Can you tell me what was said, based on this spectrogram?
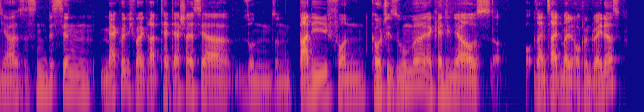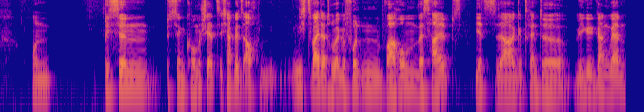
Ja, es ist ein bisschen merkwürdig, weil gerade Ted Dasher ist ja so ein, so ein Buddy von Coach Izume. Er kennt ihn ja aus seinen Zeiten bei den Oakland Raiders. Und bisschen, bisschen komisch jetzt. Ich habe jetzt auch nichts weiter darüber gefunden, warum, weshalb jetzt da getrennte Wege gegangen werden.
